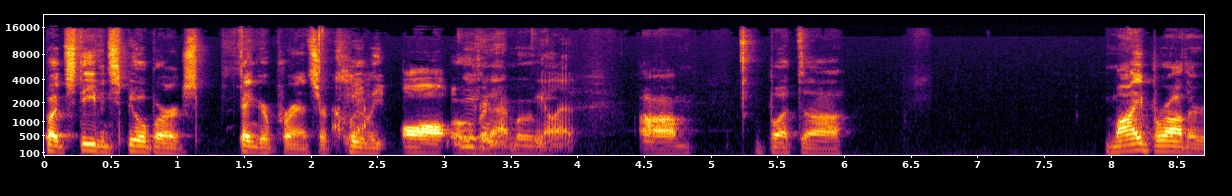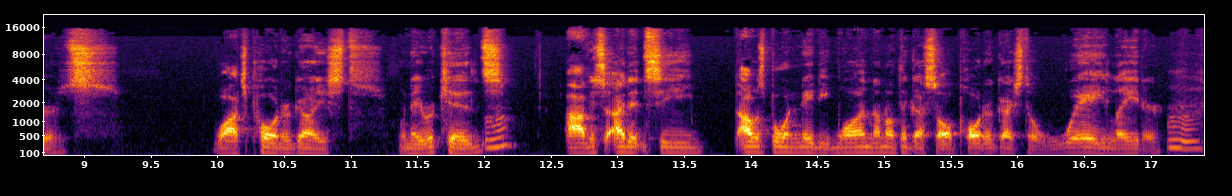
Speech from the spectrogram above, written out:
but Steven Spielberg's fingerprints are Oh, yeah. clearly all over can that movie. Um, but uh, my brothers watched Poltergeist when they were kids. Mhm. Obviously, I didn't see. I was born in '81. I don't think I saw Poltergeist till way later. Mhm.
